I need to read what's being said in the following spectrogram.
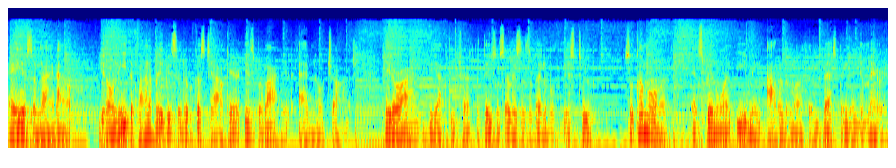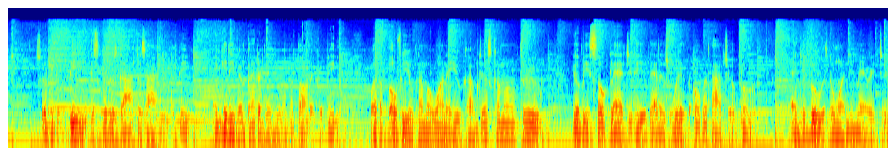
hey, it's a night out. You don't need to find a babysitter because childcare is provided at no charge. Need a? VIP transportation service is available for this too. So come on and spend one evening out of the month investing in your marriage so that it can be as good as God designed it to be and get even better than you ever thought it could be. Whether both of you come or one of you come, just come on through. You'll be so glad you did. That is with or without your boo. And your boo is the one you're married to.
